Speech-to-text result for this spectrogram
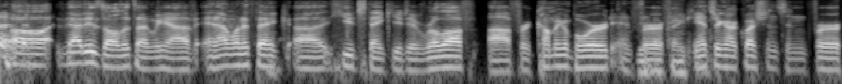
oh, that is all the time we have, and I want to thank a uh, huge thank you to Roelof uh, for coming aboard and for Yeah, thank answering our questions and for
